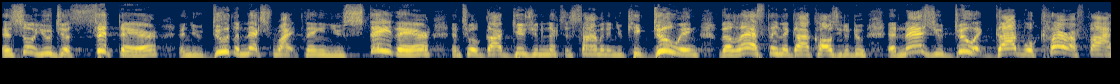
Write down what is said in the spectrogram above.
And so you just sit there and you do the next right thing and you stay there until God gives you the next assignment and you keep doing the last thing that God calls you to do. And as you do it, God will clarify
